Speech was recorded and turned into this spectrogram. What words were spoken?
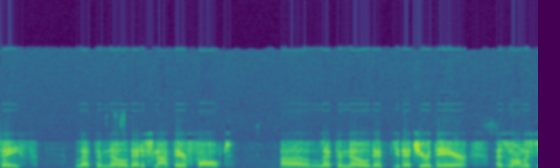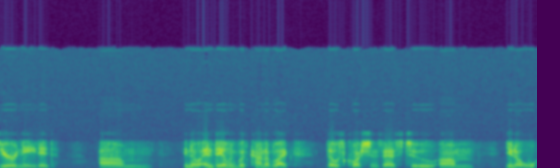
safe. Let them know that it's not their fault. Uh, let them know that that you're there as long as you're needed. Um, you know, and dealing with kind of like those questions as to, um, you know,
